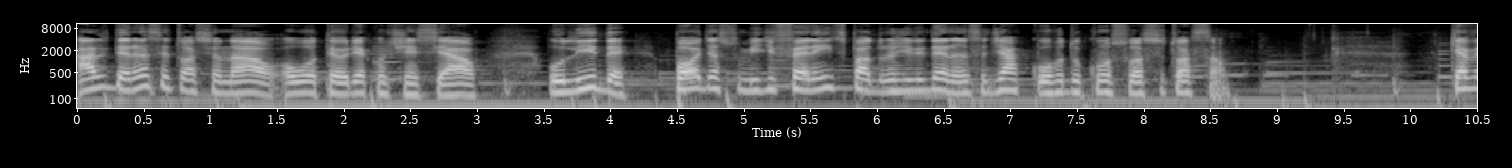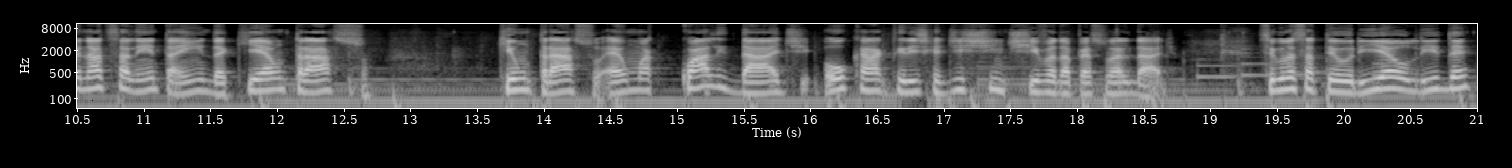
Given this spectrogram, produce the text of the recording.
A liderança situacional ou teoria contingencial, o líder pode assumir diferentes padrões de liderança de acordo com a sua situação. Chiavenato salienta ainda que é um traço, que um traço é uma qualidade ou característica distintiva da personalidade. Segundo essa teoria, o líder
